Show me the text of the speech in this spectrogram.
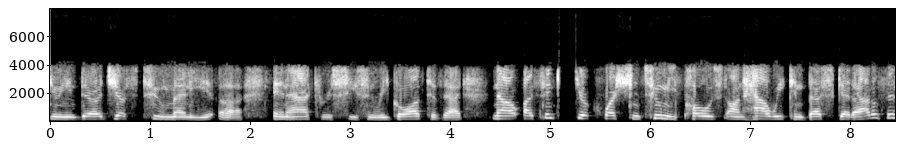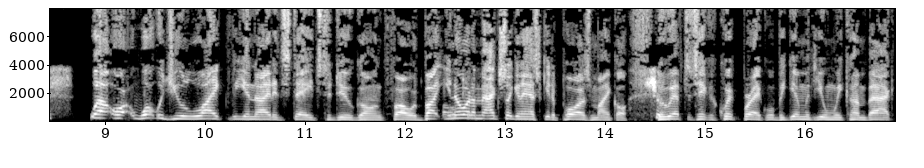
Union. There are just too many uh, inaccuracies in regard to that. Now, I think your question to me posed on how we can best get out of this. Well, or what would you like the United States to do going forward? But you okay. know what? I'm actually going to ask you to pause, Michael. Sure. We have to take a quick break. We'll begin with you when we come back.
